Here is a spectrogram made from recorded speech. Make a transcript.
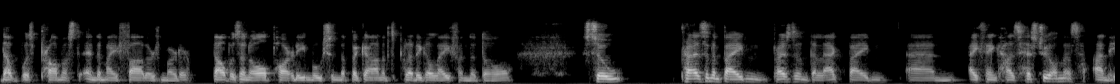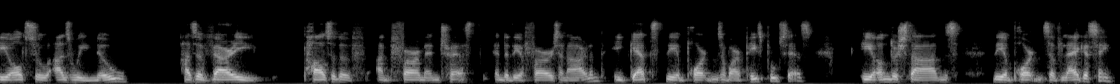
that was promised into my father's murder. That was an all party motion that began its political life in the Dáil. So, President Biden, President elect Biden, um, I think has history on this. And he also, as we know, has a very positive and firm interest into the affairs in Ireland. He gets the importance of our peace process. He understands the importance of legacy.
